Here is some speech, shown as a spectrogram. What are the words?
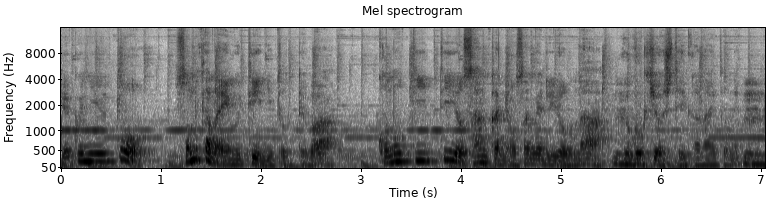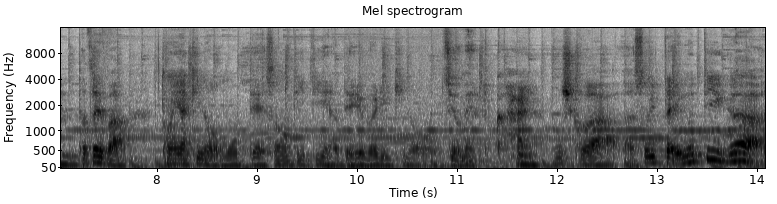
逆に言うとその他の MT にとってはこの TT を傘下に収めるような動きをしていかないとね、うん。例えば問屋機能を持ってその TT のデリバリー機能を強めるとか。はい。もしくはそういった MT が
